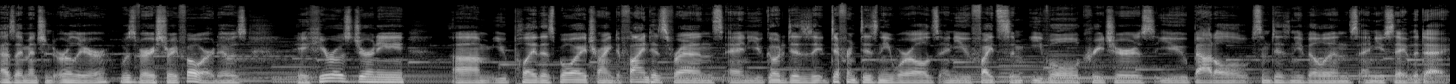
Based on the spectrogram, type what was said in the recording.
as I mentioned earlier, was very straightforward. It was a hero's journey. Um, you play this boy trying to find his friends, and you go to Disney, different Disney worlds, and you fight some evil creatures. You battle some Disney villains, and you save the day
